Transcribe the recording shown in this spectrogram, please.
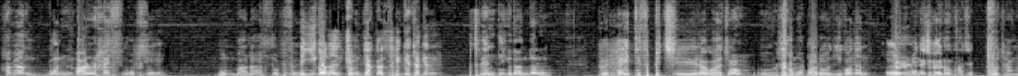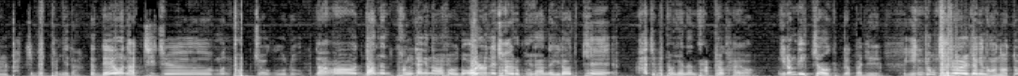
하면 뭔 말을 할 수가 없어요. 뭔 말을 할 수 없어요. 이거는 좀 약간 세계적인 트렌드이기도 한데 그 hate speech라고 하죠. 어, 혐오 발언 이거는 언론의 자유를 아직 보장을 받지 못합니다. 네오 나치즘은 법적으로 나 어, 나는 광장에 나와서 언론의 자유를 구현한다 이렇게 하지 못하면 얘는 잡혀가요. 이런 게 있죠. 몇 가지 인종차별적인 언어도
